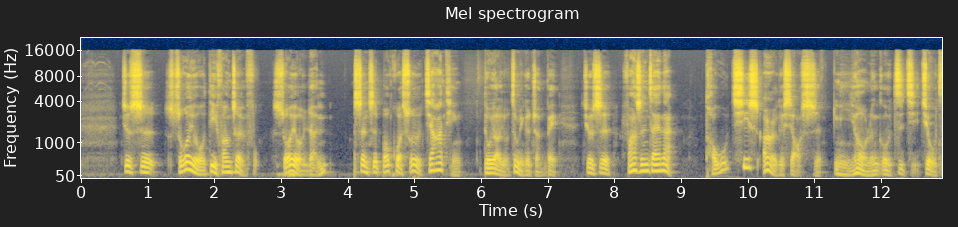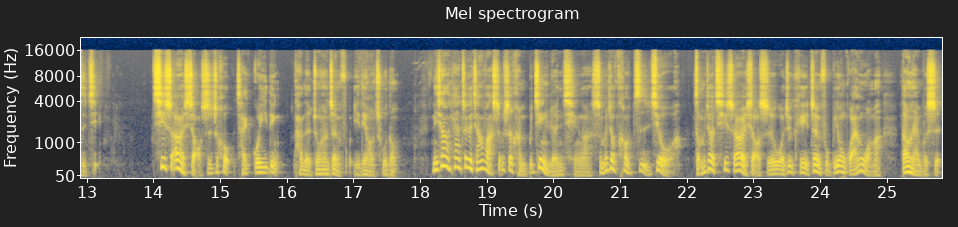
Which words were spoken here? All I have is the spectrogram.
就是所有地方政府、所有人，甚至包括所有家庭，都要有这么一个准备，就是发生灾难头七十二个小时，你要能够自己救自己。七十二小时之后才规定他的中央政府一定要出动。你想想看，这个讲法是不是很不近人情啊？什么叫靠自救啊？怎么叫七十二小时我就可以政府不用管我吗？当然不是，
